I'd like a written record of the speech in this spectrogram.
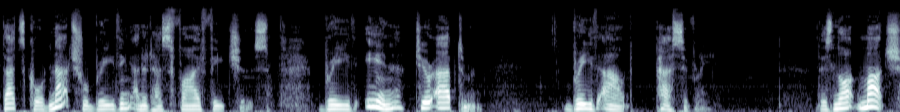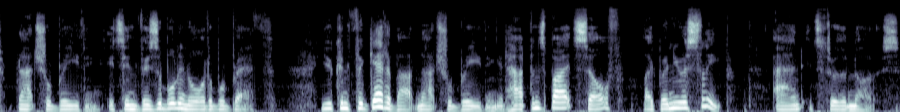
That's called natural breathing and it has five features. Breathe in to your abdomen. Breathe out passively. There's not much natural breathing. It's invisible, inaudible breath. You can forget about natural breathing. It happens by itself, like when you're asleep, and it's through the nose.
